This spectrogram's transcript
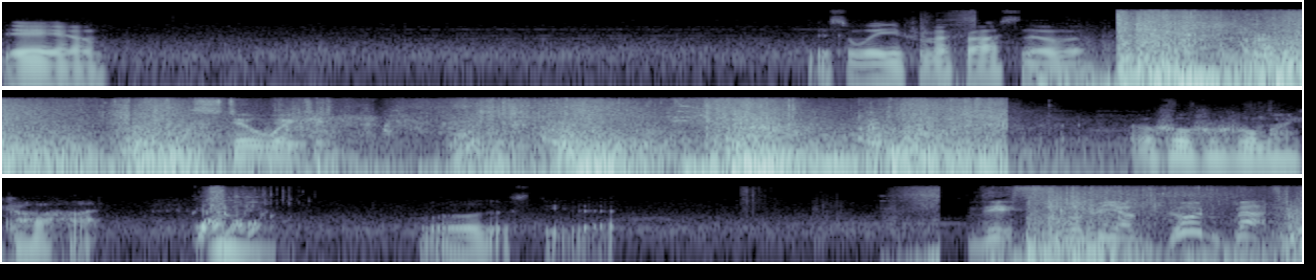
Damn. Just waiting for my Frost Nova. Still waiting. Oh my god. We'll just do that. This will be a good battle.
